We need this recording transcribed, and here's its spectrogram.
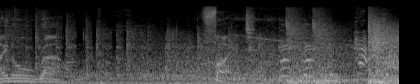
Final round. Fight.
